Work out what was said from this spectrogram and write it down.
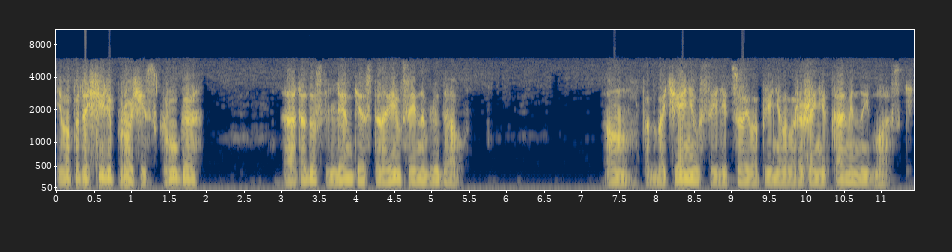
Его потащили прочь из круга, а Тадус Лемки остановился и наблюдал. Он подбоченился, и лицо его приняло выражение каменной маски.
